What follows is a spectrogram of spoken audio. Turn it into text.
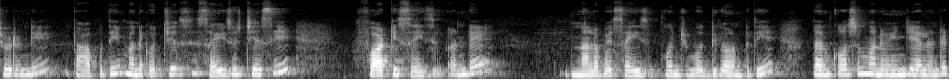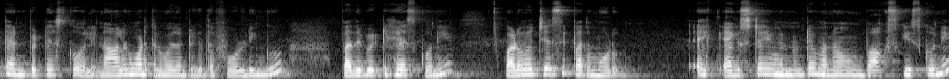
చూడండి పాపది మనకు వచ్చేసి సైజు వచ్చేసి ఫార్టీ సైజు అంటే నలభై సైజు కొంచెం బొద్దుగా ఉంటుంది. దానికోసం మనం ఏం చేయాలంటే టెన్ పెట్టేసుకోవాలి. నాలుగు మడతల మీద ఉంటుంది కదా ఫోల్డింగు పది పెట్టి వేసుకొని పొడవు వచ్చేసి పదమూడు. ఎక్స్ట్రా ఏమైనా ఉంటే మనం బాక్స్ తీసుకొని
